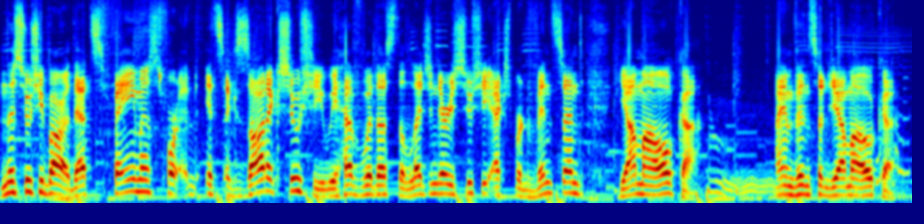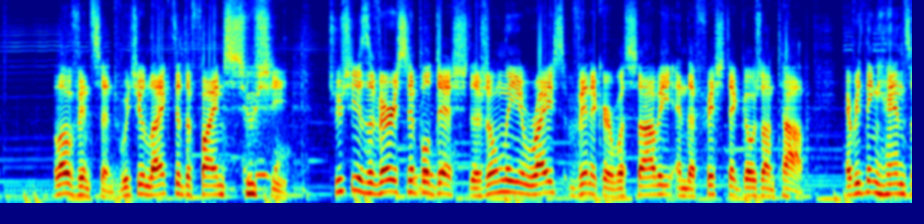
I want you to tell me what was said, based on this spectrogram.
This sushi bar that's famous for its exotic sushi, we have with us the legendary sushi expert Vincent Yamaoka. I am Vincent Yamaoka. Hello Vincent, would you like to define sushi? Sushi is a very simple dish. There's only rice, vinegar, wasabi, and the fish that goes on top. Everything hangs,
